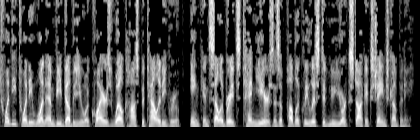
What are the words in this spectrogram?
2021 MVW acquires Welk Hospitality Group, Inc. and celebrates 10 years as a publicly listed New York Stock Exchange company.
